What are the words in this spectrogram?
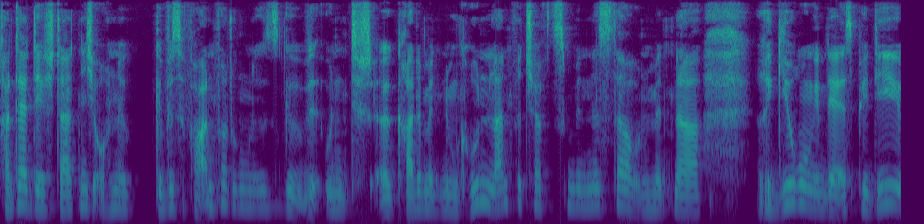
hat da der Staat nicht auch eine gewisse Verantwortung und äh, gerade mit einem grünen Landwirtschaftsminister und mit einer Regierung in der SPD,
